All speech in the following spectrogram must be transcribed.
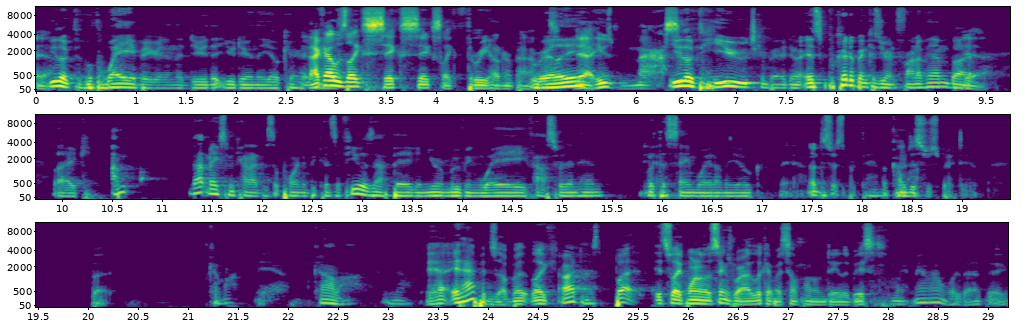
Yeah. you looked way bigger than the dude that you do in the yoke carry. And that guy was like six six, like three hundred pounds. Really? Yeah, he was massive. you looked huge compared to him. It could have been because you're in front of him, but Yeah. like I'm. That makes me kind of disappointed because if he was that big and you were moving way faster than him with the same weight on the yoke, Yeah. no disrespect to him, but No come on, disrespect to him, but come on, yeah, come on, you know. it, it happens though. But like, Oh, it does. but it's like one of those things where I look at myself on a daily basis. I'm like, man, I don't look that big.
